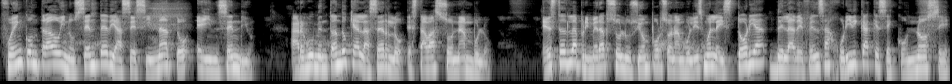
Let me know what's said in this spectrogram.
fue encontrado inocente de asesinato e incendio, argumentando que al hacerlo estaba sonámbulo. Esta es la primera absolución por sonambulismo en la historia de la defensa jurídica que se conoce.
